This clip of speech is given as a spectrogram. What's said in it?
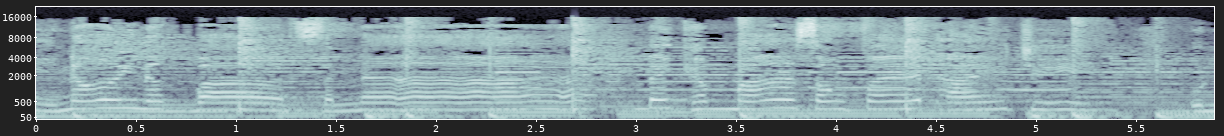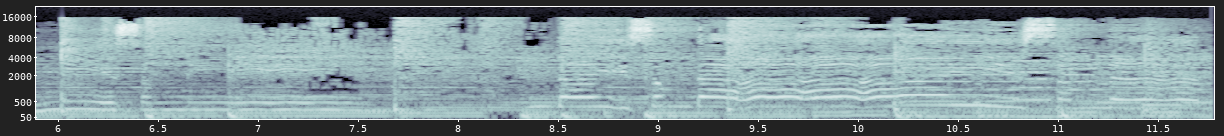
ยน้อยนักบาสนา ได้คำมาส่องเฟซไอจีบุญมีสนีได้สำได้สำนัน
